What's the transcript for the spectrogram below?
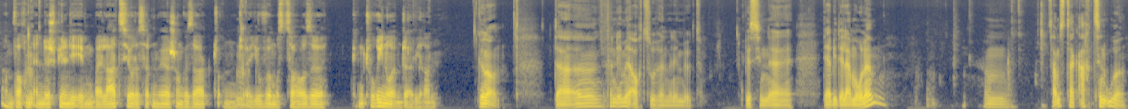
am Wochenende spielen die eben bei Lazio, das hatten wir ja schon gesagt. Und äh, Juve muss zu Hause gegen Torino im Derby ran. Genau. Da äh, könnt ihr mir auch zuhören, wenn ihr mögt. Bisschen äh, Derby della Mole. Am Samstag 18 Uhr.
